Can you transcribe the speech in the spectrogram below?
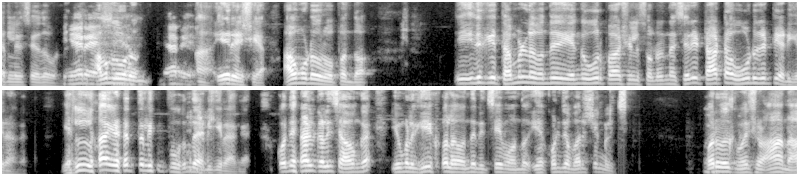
ஏர்லைன்ஸ் ஏதோ ஒன்று அவங்களோட ஏர் ஏஷியா. அவங்களோட ஒரு ஒப்பந்தம். இதுக்கு தமிழ்ல வந்து எங்க ஊர் பாஷையில் சொல்றேன்னா சரி டாடா ஊடு கட்டி அடிக்கிறாங்க. எல்லா இடத்துலயும் புகுந்து அடிக்கிறாங்க. கொஞ்ச நாள் கழிச்சு அவங்க இவங்களுக்கு ஈக்குவலா வந்து நிச்சயமா வந்து கொஞ்சம் வருஷம் கழிச்சு. வருவதற்கு முயற்சி பண்ணணும். ஆனா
